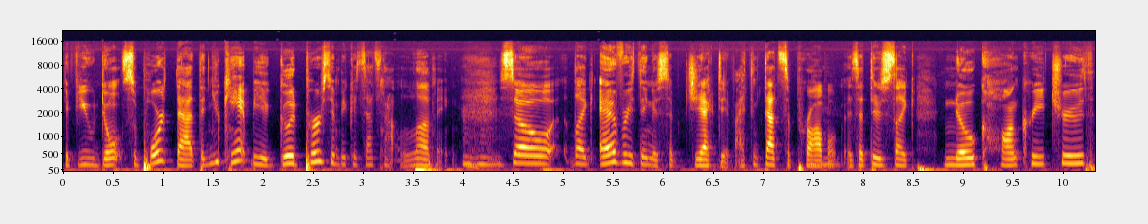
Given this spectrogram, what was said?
if you don't support that then you can't be a good person because that's not loving. Mm-hmm. So like everything is subjective. I think that's the mm-hmm. problem is that there's like no concrete truth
